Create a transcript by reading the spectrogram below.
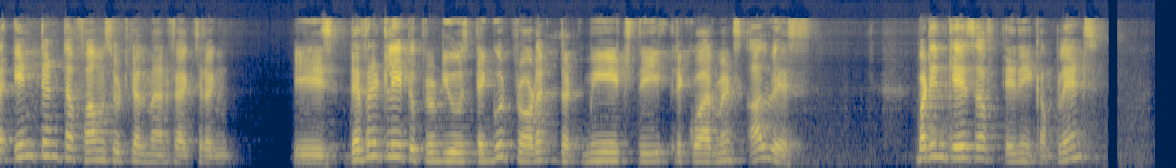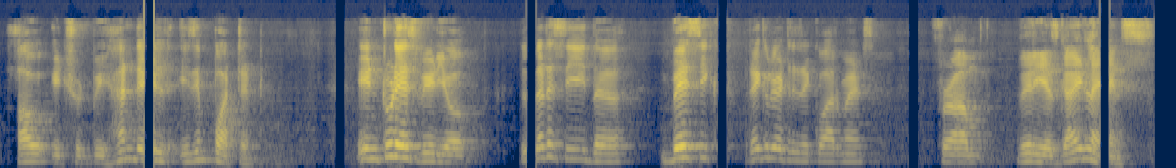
The intent of pharmaceutical manufacturing is definitely to produce a good product that meets the requirements always. But in case of any complaints, how it should be handled is important. In today's video, let us see the basic regulatory requirements from various guidelines.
